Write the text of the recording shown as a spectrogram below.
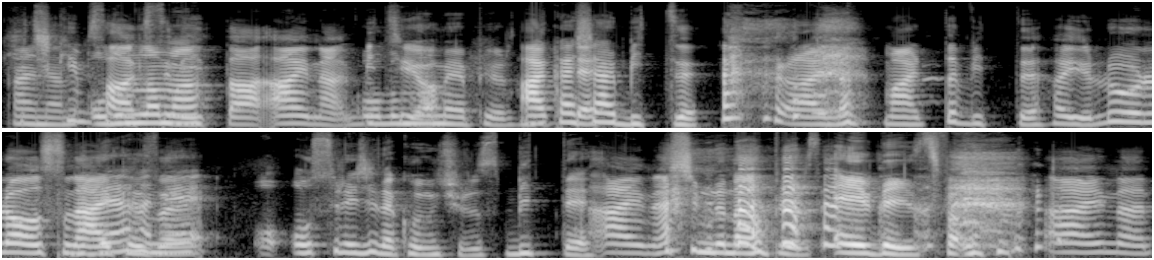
Hiç Aynen, kimse olumlama. aksini iddia. Aynen bitiyor. Olumlama yapıyoruz. Bitti. Arkadaşlar bitti. Aynen. Mart'ta bitti. Hayırlı uğurlu olsun Bir de herkese. hani o, o süreci de konuşuruz. Bitti. Aynen. Şimdi ne yapıyoruz? Evdeyiz falan. Aynen.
